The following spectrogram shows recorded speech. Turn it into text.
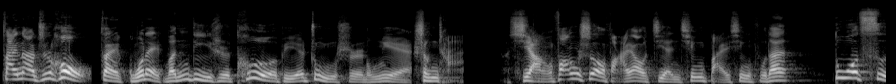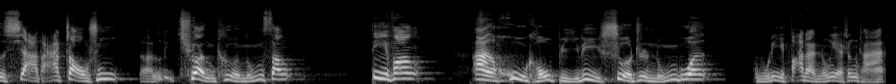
在那之后，在国内，文帝是特别重视农业生产，想方设法要减轻百姓负担，多次下达诏书啊，劝课农桑，地方按户口比例设置农官，鼓励发展农业生产。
